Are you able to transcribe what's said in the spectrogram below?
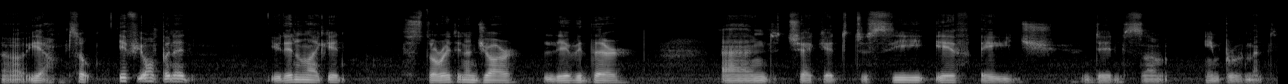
Uh, yeah so if you open it you didn't like it store it in a jar leave it there and check it to see if age did some improvement.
